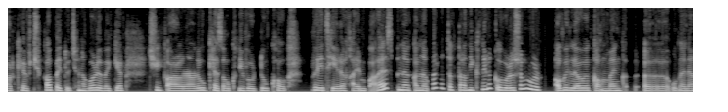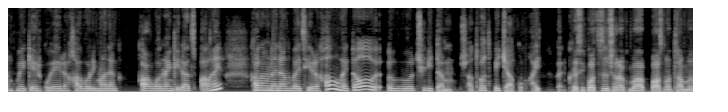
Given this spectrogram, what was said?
պարգև չկա, պետությունը որևէ կերպ չի կարողանալու քեզ օգնի որ դու քո վեց երեխային պահես, բնականաբար տղտանիքները կորոշեն որ ավելի լավ է կամ մենք ունենանք 1-2 երեխա, որ իմանանք կարողանանք իրաց պահել, կարող ունենանք 6 երեխա ու հետո չգիտեմ, շատ ված վիճակում հայտնվենք։ Քեսի պատասխանը նշանակում է բազմաթամ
